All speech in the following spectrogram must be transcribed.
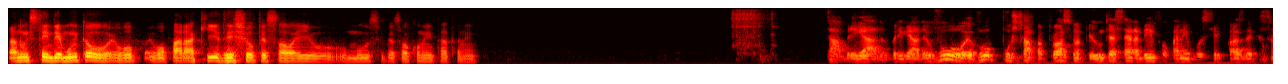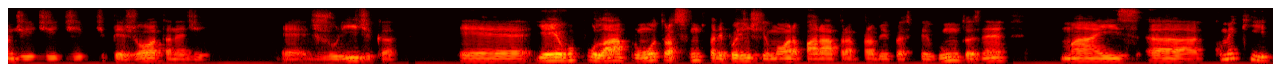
para não estender muito, eu vou, eu vou parar aqui e deixar o pessoal aí, o, o Múcio, o pessoal comentar também. Tá, obrigado, obrigado. Eu vou, eu vou puxar para a próxima pergunta. Essa era bem focada em você por causa da questão de, de, de, de PJ, né, de, é, de jurídica. É, e aí eu vou pular para um outro assunto para depois a gente uma hora parar para abrir para as perguntas, né? Mas uh, como é que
